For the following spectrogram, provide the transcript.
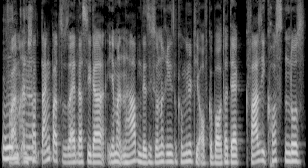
Und, Vor allem äh, anstatt dankbar zu sein, dass sie da jemanden haben, der sich so eine riesen Community aufgebaut hat, der quasi kostenlos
